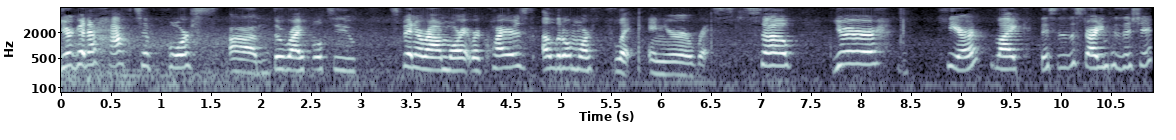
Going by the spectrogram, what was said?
you're gonna have to force um, the rifle to spin around more. It requires a little more flick in your wrist. So you're here, like this is the starting position.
